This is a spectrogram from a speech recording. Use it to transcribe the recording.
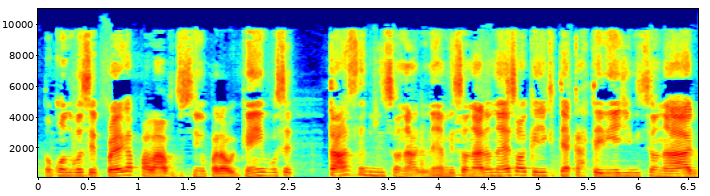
Então, quando você prega a palavra do Senhor para alguém, você está sendo missionário, né? Missionário não é só aquele que tem a carteirinha de missionário,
